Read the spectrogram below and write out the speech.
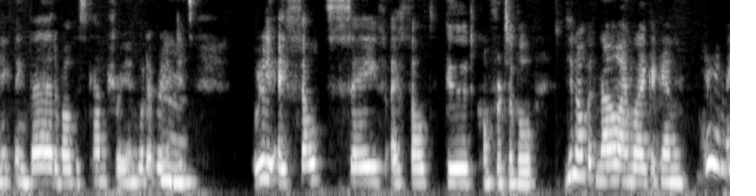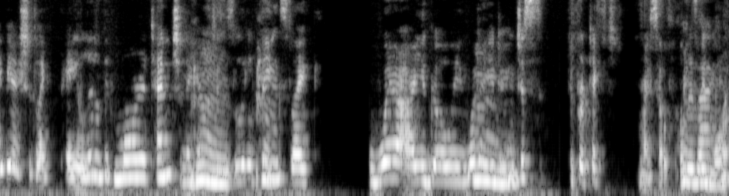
anything bad about this country and whatever and Mm. it's really i felt safe i felt good comfortable you know but now i'm like again hey maybe i should like pay a little bit more attention again to Mm. these little things like where are you going what are you doing Mm. just to protect myself a little bit more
